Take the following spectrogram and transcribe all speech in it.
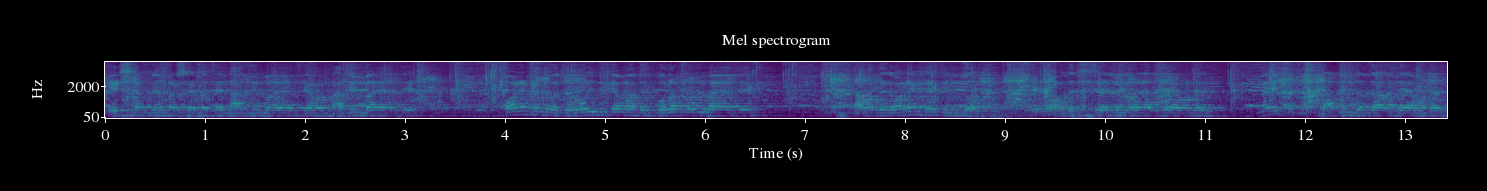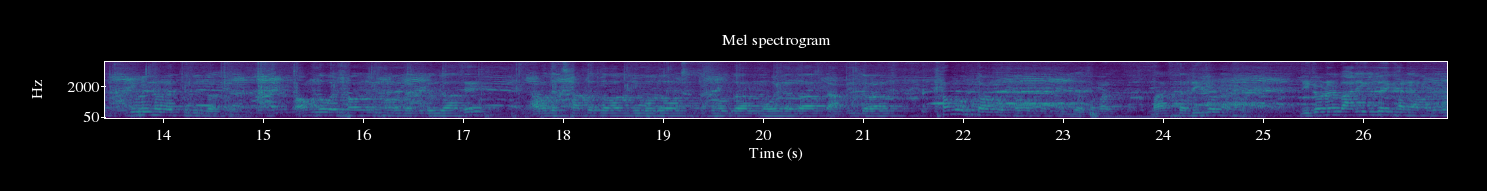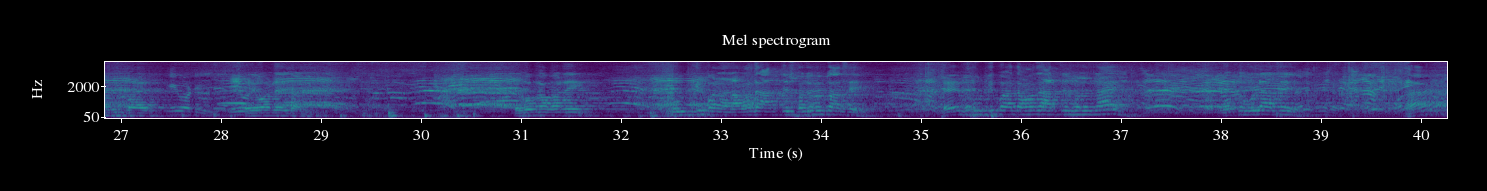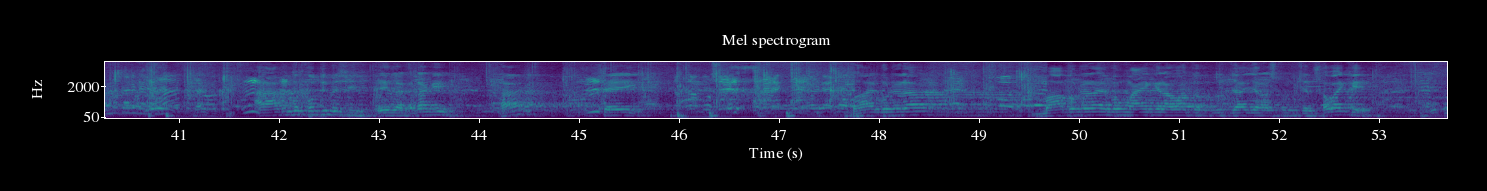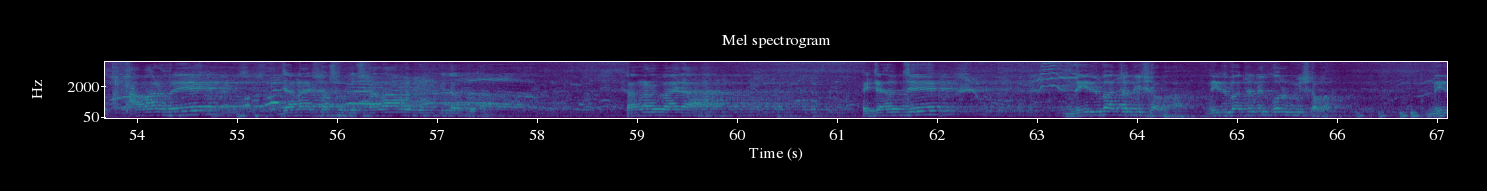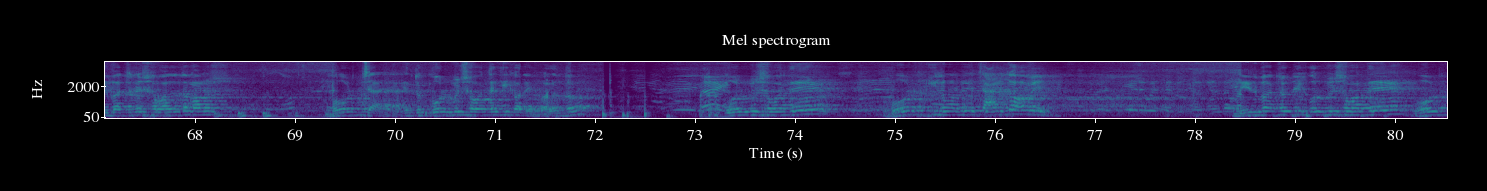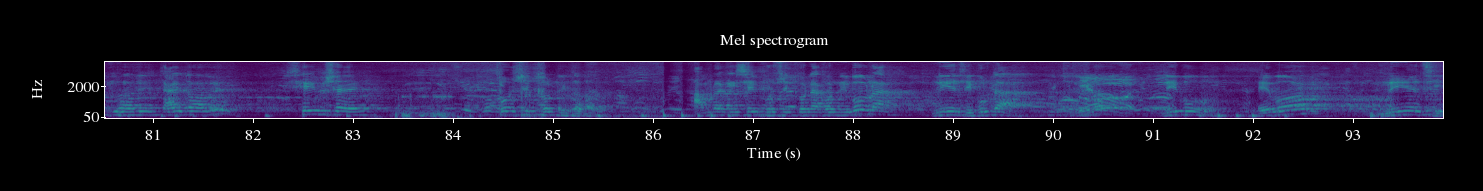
এরশাদ মেম্বার সাহেব আছে, নাজিম ভাই আছে, আমার নাজিম ভাই আছে, অনেক নেতা আছে। ওইদিকে আমাদের গোলাম নবী ভাই আছে, আমাদের অনেক নেতৃবৃন্দ আছে। আমাদের সিরাজুল ভাই আছে, আমাদের নাজিম দাদা আছে, আমাদের বিভিন্ন নেতৃবৃন্দ আছে। অঙ্গবয় সহযোগী সহ নেতৃবৃন্দ আছে। আমাদের ছাত্র দল যুব দল স্বেচ্ছাসেবক দল মহিলা দল জাতি দল সমস্ত অঙ্গ আছে। আমার মাস্টার রিটন আছে। রিটনের বাড়ি কিন্তু এখানে আমাদের রফিক ভাইয়ের এই এই ওয়ার্ডের বাড়ি। এবং আমার এই ফুটকি পাড়ার আমাদের আত্মীয় স্বজন তো আছে। এই ফুটকি পাড়াতে আমাদের আত্মীয় স্বজন নাই? কতগুলো আছে? হ্যাঁ? আর আমি তো প্রতিবেশী এই এলাকা নাকি? হ্যাঁ? সেই ভাই বোনেরা, মা বোনেরা এবং মাইকের আওয়াজ যতদূর যায় যারা শুনছেন সবাইকে, আমার হয়ে জানায় সশস্ত্র সালাম এবং কৃতজ্ঞতা। সংগ্রামী ভাইরা, এটা হচ্ছে নির্বাচনী সভা, নির্বাচনী কর্মী সভা। নির্বাচনী সভাতে তো মানুষ ভোট চায়, কিন্তু কর্মী সভাতে কি করে বলেন তো? কর্মী সভাতে ভোট কীভাবে চাইতে হবে? নির্বাচনী কর্মী সভাতে ভোট কীভাবে চাইতে হবে, সেই বিষয়ে প্রশিক্ষণ নিতে হবে। আমরা কি সেই প্রশিক্ষণ এখন নিব না নিয়েছি? কোনটা? নিব। এবং নিয়েছি।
